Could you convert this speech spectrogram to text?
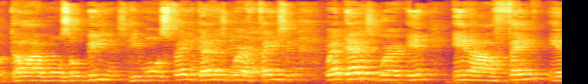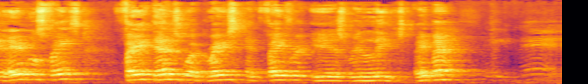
But God wants obedience. He wants faith. That is where faith, where that is where in, in our faith, in Abram's faith, Faith, that is where grace and favor is released. Amen. Amen.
